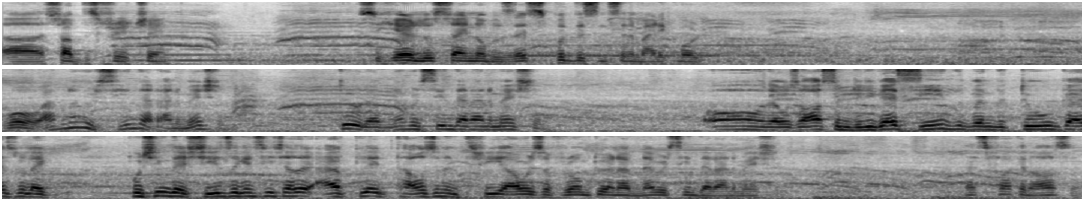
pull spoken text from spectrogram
uh, stop this freight train. So here, Lusitani nobles. Let's put this in cinematic mode. Whoa! I've never seen that animation, dude. I've never seen that animation. Oh, that was awesome! Did you guys see when the two guys were like pushing their shields against each other? I've played 1003 hours of Rome 2 and I've never seen that animation. That's fucking awesome.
